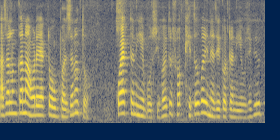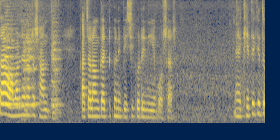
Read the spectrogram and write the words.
কাঁচা লঙ্কা না আমার একটা অভ্যাস, জানো তো? কয়েকটা নিয়ে বসি হয়তো সব খেতেও পারি না যে কটা নিয়ে বসে কিন্তু তাও আমার যেন একটা শান্তি। কাঁচা লঙ্কা একটুখানি বেশি করে নিয়ে বসার। হ্যাঁ, খেতে খেতে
